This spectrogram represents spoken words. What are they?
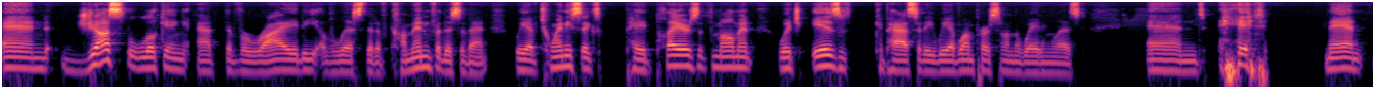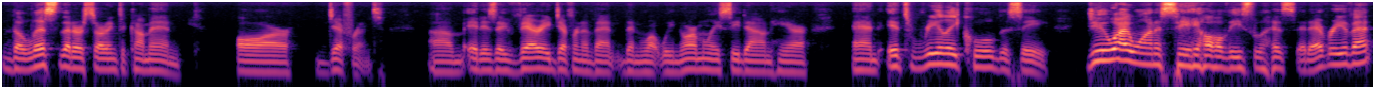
And just looking at the variety of lists that have come in for this event, we have 26 paid players at the moment, which is capacity. We have one person on the waiting list. And it, man, the lists that are starting to come in are different. Um, it is a very different event than what we normally see down here. And it's really cool to see. Do I want to see all these lists at every event?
